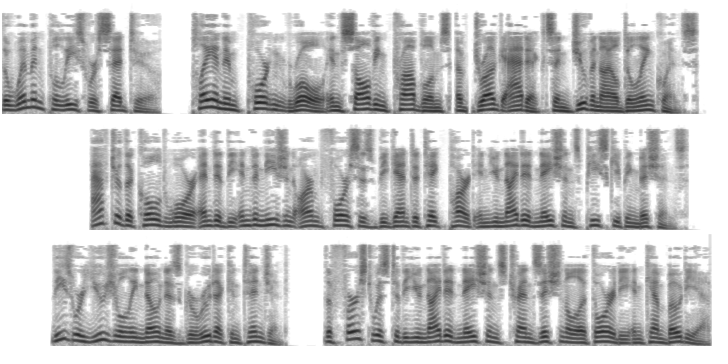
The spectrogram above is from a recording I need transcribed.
The women police were said to play an important role in solving problems of drug addicts and juvenile delinquents. After the Cold War ended the Indonesian armed forces began to take part in United Nations peacekeeping missions. These were usually known as Garuda contingent. The first was to the United Nations Transitional Authority in Cambodia,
